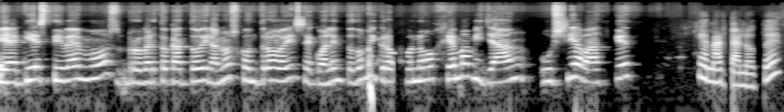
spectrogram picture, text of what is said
E aquí estivemos Roberto Catoira nos controis e coalento do micrófono Gema Millán, Uxía Vázquez e Marta López.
